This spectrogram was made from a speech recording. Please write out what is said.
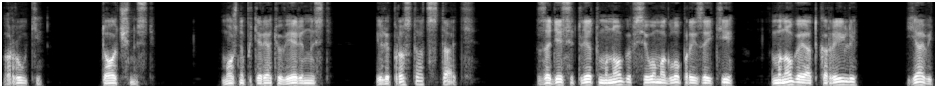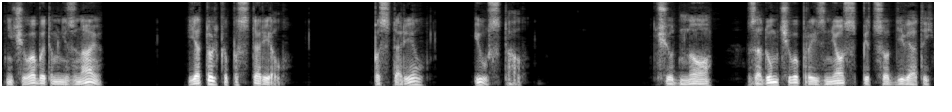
руки, точность. Можно потерять уверенность или просто отстать. За десять лет много всего могло произойти, многое открыли. Я ведь ничего об этом не знаю. Я только постарел. Постарел и устал. Чудно, задумчиво произнес 509-й.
